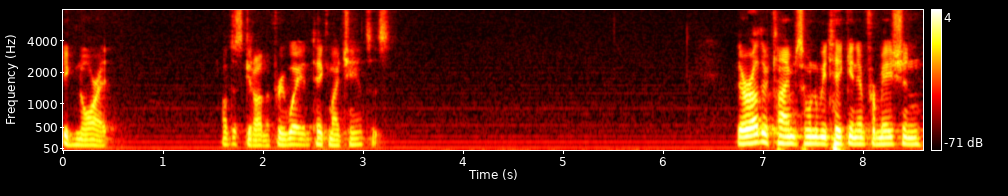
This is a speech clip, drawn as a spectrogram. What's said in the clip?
ignore it? I'll just get on the freeway and take my chances. There are other times when we take in information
